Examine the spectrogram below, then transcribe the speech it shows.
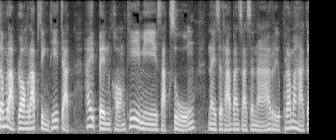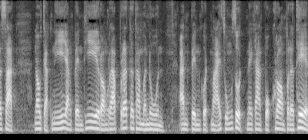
สำหรับรองรับสิ่งที่จัดให้เป็นของที่มีศักดิ์สูง ในสถาบันศาสนาหรือพระมหากษัตริย์ นอกจากนี้ยังเป็นที่รองรับรัฐธรรมนูญ อันเป็นกฎหมายสูงสุดในการปกครองประเทศ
